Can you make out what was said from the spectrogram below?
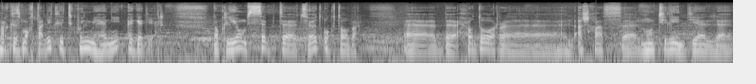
مركز مختلط للتكوين المهني اكادير donc اليوم السبت 9 اكتوبر بحضور الاشخاص الممثلين ديال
